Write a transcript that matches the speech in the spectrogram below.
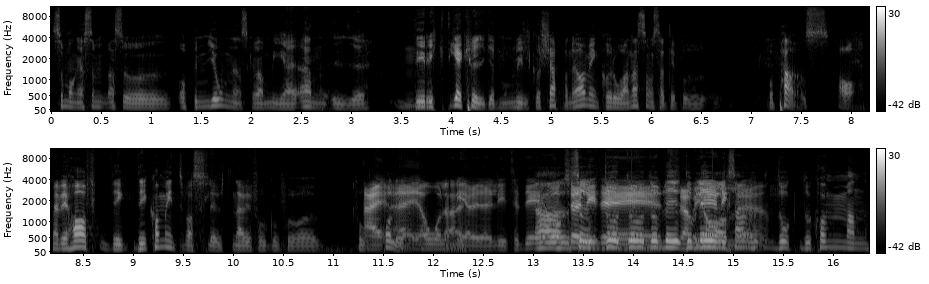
så många som, alltså opinionen ska vara med än i det riktiga kriget mot villkorstrappan. Nu har vi en corona som satt på, på paus. Ja. Men vi har, det, det kommer inte vara slut när vi får gå på fotboll Nej, jag håller med dig lite. Det Ja, så lite då, då, då, blir, då blir det liksom, eh, då, då kommer man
